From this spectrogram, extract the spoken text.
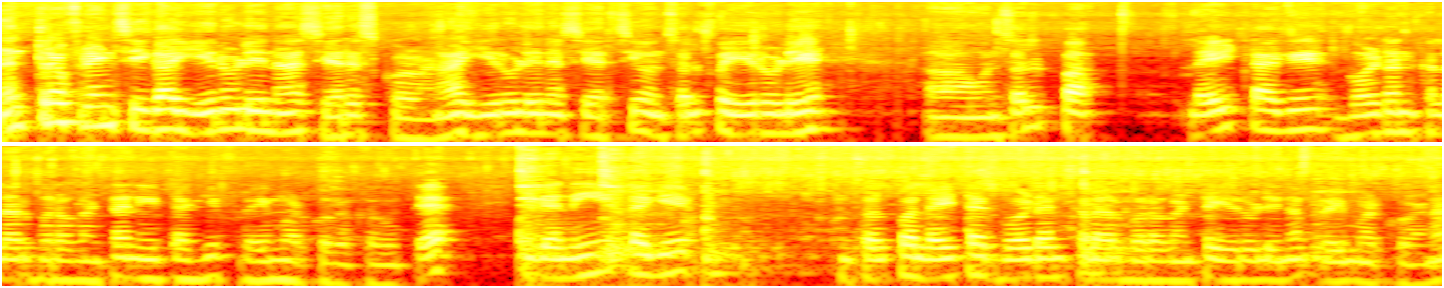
ನಂತರ ಫ್ರೆಂಡ್ಸ್ ಈಗ ಈರುಳ್ಳಿನ ಸೇರಿಸ್ಕೊಳ್ಳೋಣ. ಈರುಳ್ಳಿನ ಸೇರಿಸಿ ಒಂದು ಸ್ವಲ್ಪ ಈರುಳ್ಳಿ ಒಂದು ಸ್ವಲ್ಪ ಲೈಟಾಗಿ ಗೋಲ್ಡನ್ ಕಲರ್ ಬರೋ ಗಂಟ ನೀಟಾಗಿ ಫ್ರೈ ಮಾಡ್ಕೋಬೇಕಾಗುತ್ತೆ. ಈಗ ನೀಟಾಗಿ ಒಂದು ಸ್ವಲ್ಪ ಲೈಟಾಗಿ ಗೋಲ್ಡನ್ ಕಲರ್ ಬರೋ ಗಂಟ ಈರುಳ್ಳಿನ ಫ್ರೈ ಮಾಡ್ಕೊಳ್ಳೋಣ.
